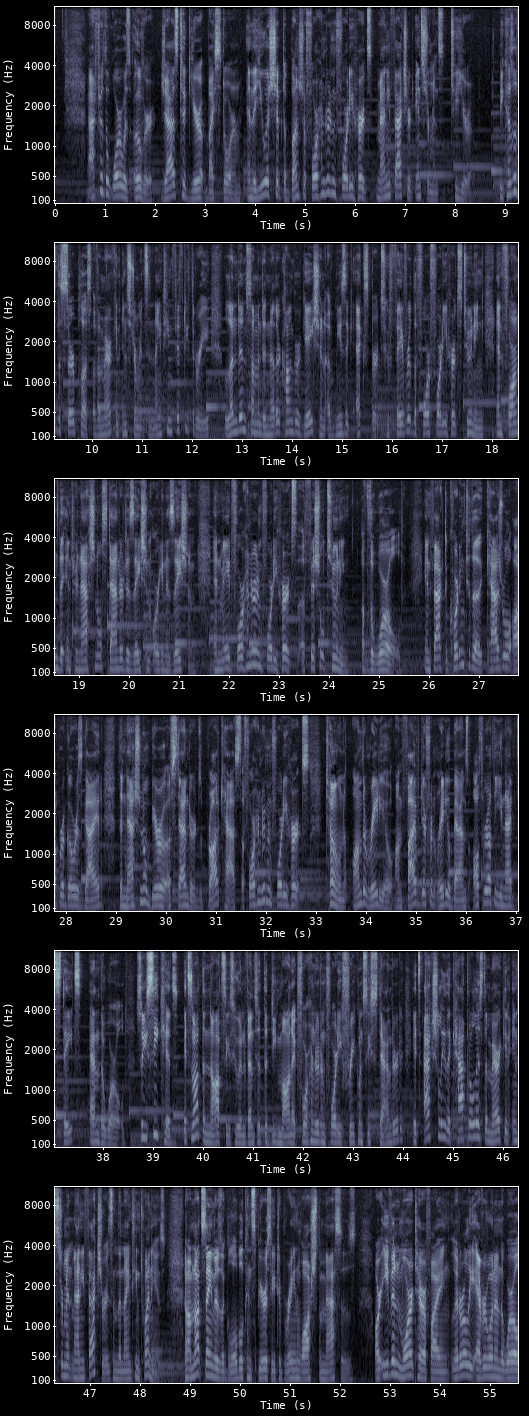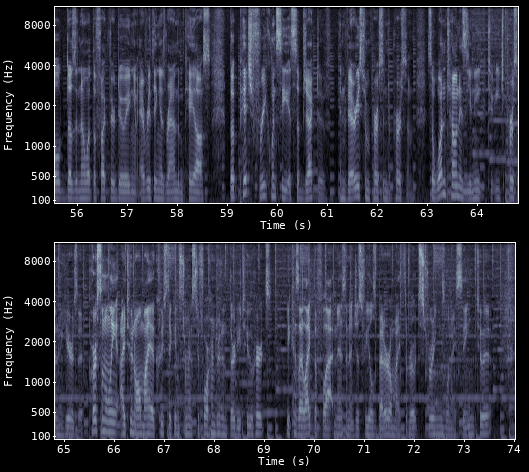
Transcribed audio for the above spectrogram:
After the war was over, jazz took Europe by storm, and the US shipped a bunch of 440 Hz manufactured instruments to Europe. Because of the surplus of American instruments in 1953, London summoned another congregation of music experts who favored the 440 Hz tuning and formed the International Standardization Organization and made 440 Hz the official tuning of the world. In fact, according to the Casual Opera Goer's Guide, the National Bureau of Standards broadcasts a 440 Hz tone on the radio on five different radio bands all throughout the United States and the world. So you see, kids, it's not the Nazis who invented the demonic 440 frequency standard, it's actually the capitalist American instrument manufacturers in the 1920s. Now, I'm not saying there's a global conspiracy to brainwash the masses, or even more terrifying, literally everyone in the world doesn't know what the fuck they're doing and everything is random chaos, but pitch frequency is subjective and varies from person to person, so one tone is unique to each person who hears it. Personally, I tune all my acoustic instruments to 432 Hz because I like the flatness and it just feels better on my throat strings when I sing to it.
